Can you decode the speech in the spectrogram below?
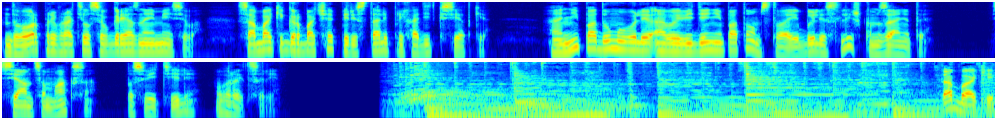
Двор превратился в грязное месиво. собаки Горбача перестали приходить к сетке. Они подумывали о выведении потомства и были слишком заняты. Сиамца Макса посвятили в рыцари. Табаки.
